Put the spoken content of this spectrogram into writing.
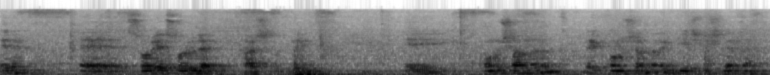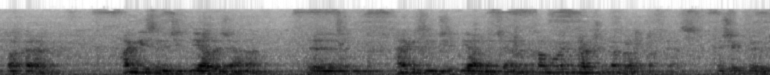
Benim e, soruya soruyla karşılıklıyım. E, konuşanların ve konuşanların geçmişlerine bakarak hangisini ciddiye alacağını, e, hangisini ciddiye almayacağını kamuoyunun karşısında bırakmak lazım. Teşekkür ederim.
